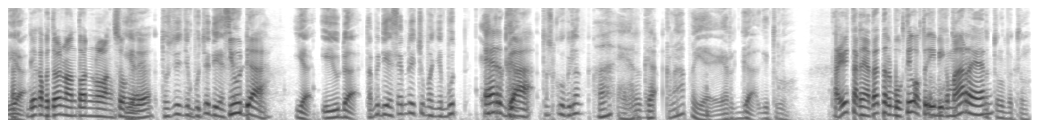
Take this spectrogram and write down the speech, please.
Iya. Dia kebetulan nonton langsung gitu ya. Iya. Terus dia nyebutnya di SM. Yuda. Iya, iya, Yuda. Tapi di SM dia cuma nyebut Erga. Terus gue bilang, Hah, Erga. kenapa ya Erga gitu loh. Tapi ternyata terbukti waktu IBI kemarin. Betul, betul.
